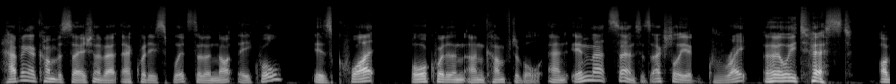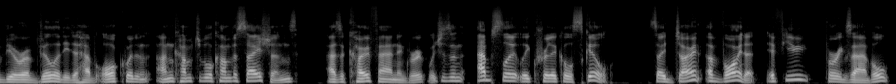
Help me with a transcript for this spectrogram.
Having a conversation about equity splits that are not equal is quite awkward and uncomfortable. And in that sense, it's actually a great early test of your ability to have awkward and uncomfortable conversations as a co founding group, which is an absolutely critical skill. So don't avoid it. If you, for example,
